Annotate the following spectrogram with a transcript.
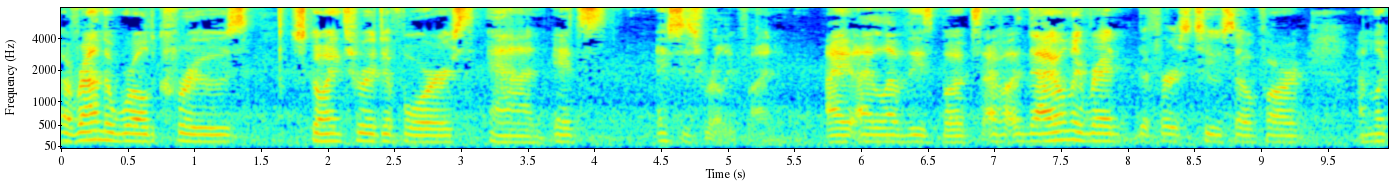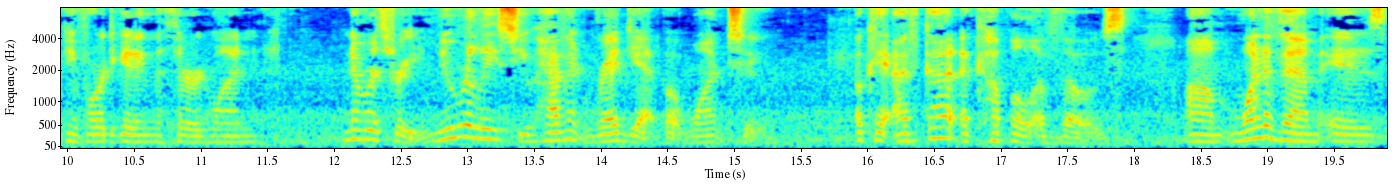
around the world cruise. She's going through a divorce, and it's it's just really fun. I, I love these books. I've I only read the first two so far. I'm looking forward to getting the third one. Number three, new release you haven't read yet but want to. Okay, I've got a couple of those. Um, one of them is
